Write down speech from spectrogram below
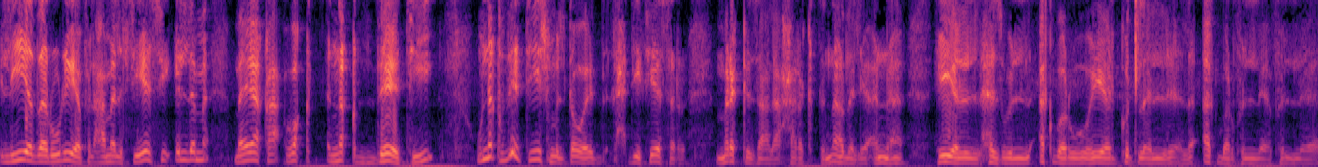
اللي هي ضرورية في العمل السياسي إلا ما يقع وقت نقد ذاتي. والنقد الذاتي يشمل تو الحديث ياسر مركز على حركة النهضة لأنها هي الحزب الأكبر وهي الكتلة الأكبر في في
